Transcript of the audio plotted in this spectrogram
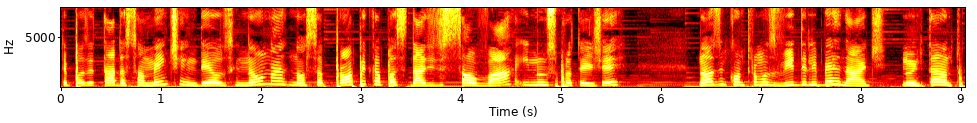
depositada somente em Deus e não na nossa própria capacidade de salvar e nos proteger, nós encontramos vida e liberdade. No entanto,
